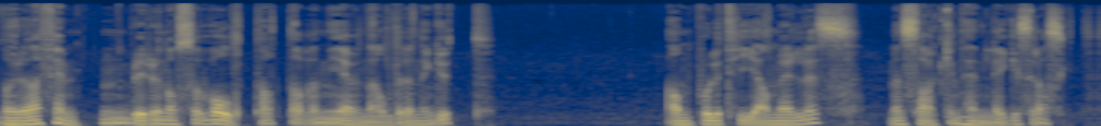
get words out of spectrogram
Når hun er 15, blir hun også voldtatt av en jevnaldrende gutt. Han politianmeldes, men saken henlegges raskt.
